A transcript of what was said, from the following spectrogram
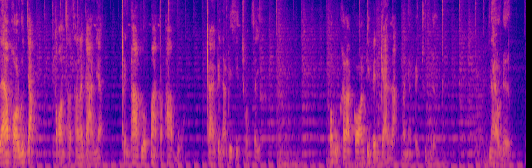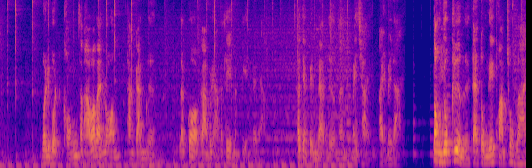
แล้วพอรู้จักตอนสถานการณ์เนี้ยเป็นภาพลบมากกับภาพบวกกลายเป็นอภิสิทธิ์ชนซะอีกเพราะบุคลากรที่เป็นแกนหลักมันยังเป็นชุดเดิม แนวเดิม บริบทของสภาวะแวดล้อมทางการเมือง แล้วก็การบริหารประเทศมันเปลี่ยนไปแล้ว ถ้ายังเป็นแบบเดิมนั้นไม่ใช่ไปไม่ได้ ต้องยกเครื่องเลย แต่ตรงนี้ความโชคร้าย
